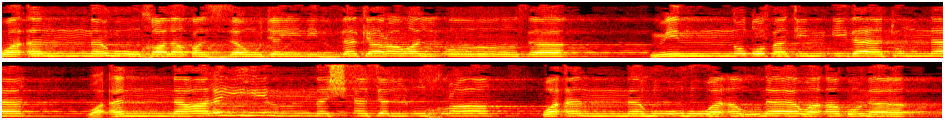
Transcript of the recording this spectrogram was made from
وأنه خلق الزوجين الذكر والأنثى من نطفة إذا تمنى وأن عليه النشأة الأخرى وأنه هو أغنى وأقنى.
